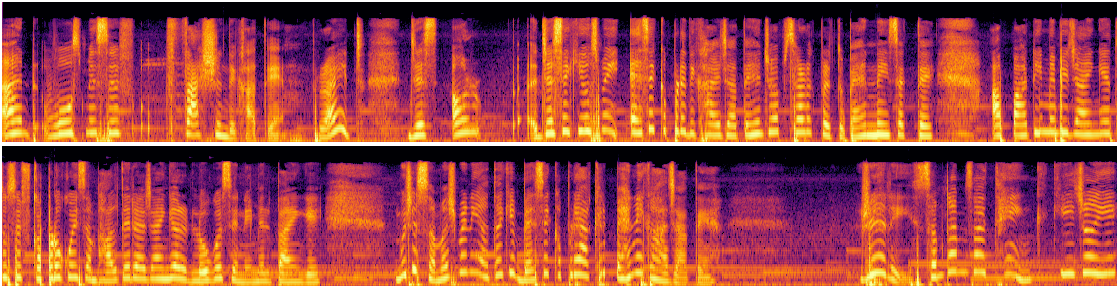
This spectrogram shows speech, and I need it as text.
एंड वो उसमें सिर्फ़ फ़ैशन दिखाते हैं राइट right? जिस और जैसे कि उसमें ऐसे कपड़े दिखाए जाते हैं जो आप सड़क पर तो पहन नहीं सकते। आप पार्टी में भी जाएँगे तो सिर्फ़ कपड़ों को ही संभालते रह जाएँगे और लोगों से नहीं मिल पाएँगे। मुझे समझ में नहीं आता कि वैसे कपड़े आखिर पहने कहाँ जाते हैं। रियली समटाइम्स आई थिंक कि जो ये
